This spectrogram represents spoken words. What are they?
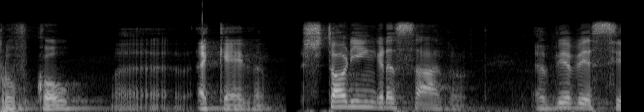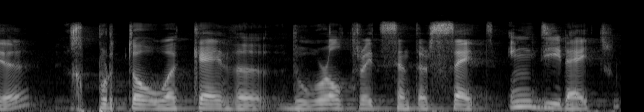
provocou eh, a queda. História engraçada: a BBC reportou a queda do World Trade Center 7 em direto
